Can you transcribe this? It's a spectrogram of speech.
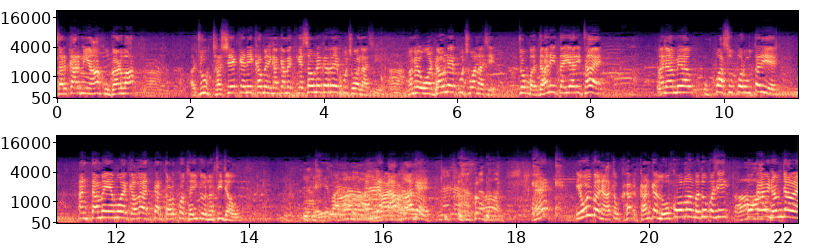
સરકારની આંખ ઉગાડવા હજુ થશે કે નહીં ખબર નહીં. કારણ કે અમે કેશવનગરને પૂછવાના છીએ. અમે ઓઢવને પૂછવાના છીએ. જો બધાની તૈયારી થાય અને અમે ઉપવાસ ઉપર ઉતરીએ અને તમે એમ હોય કે હવે અત્યારે તડકો થઈ ગયો નથી જવું. અમને તાપ લાગે. હે? એવું બને. આ તો કારણ કે લોકોમાં બધું પછી કોક આવીને સમજાવે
